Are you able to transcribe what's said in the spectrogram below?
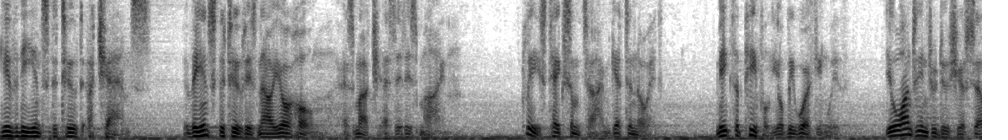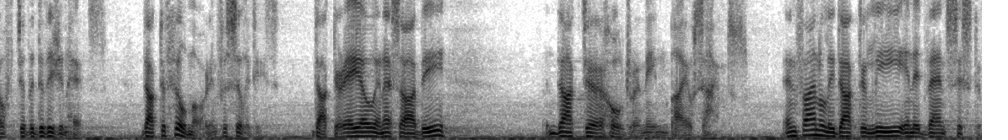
Give the Institute a chance. The Institute is now your home as much as it is mine. Please take some time, get to know it. Meet the people you'll be working with. You'll want to introduce yourself to the division heads. Dr. Filmore in facilities. Dr. Ayo in SRB, Dr. Holdren in Bioscience, and finally Dr. Li in Advanced Systems.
